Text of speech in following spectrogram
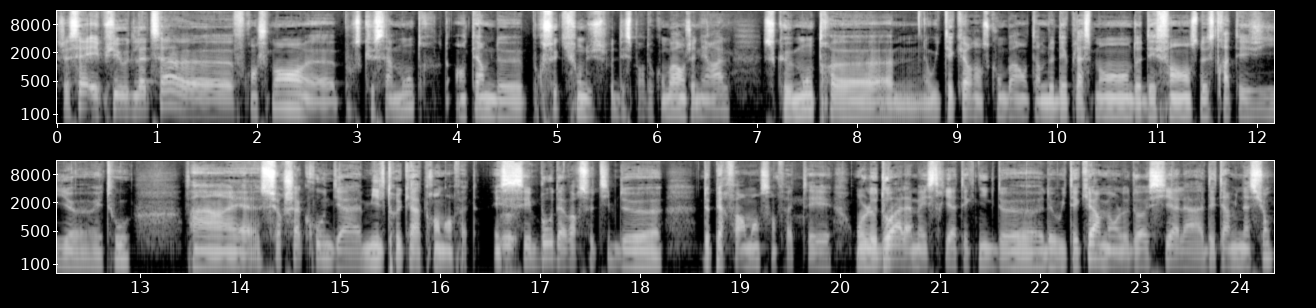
Je sais. Et puis au-delà de ça, euh, franchement, euh, pour ce que ça montre en termes de, pour ceux qui font du, des sports de combat en général, ce que montre euh, Whitaker dans ce combat en termes de déplacement, de défense, de stratégie et tout. Enfin, sur chaque round, il y a mille trucs à apprendre en fait. Et mm. c'est beau d'avoir ce type de, de performance en fait. Et on le doit à la maestria technique de, de Whitaker, mais on le doit aussi à la détermination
